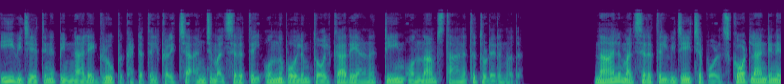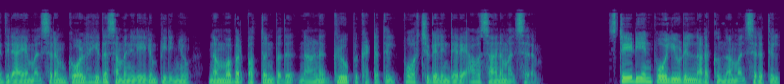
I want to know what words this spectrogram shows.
ഈ വിജയത്തിന് പിന്നാലെ ഗ്രൂപ്പ് ഘട്ടത്തിൽ കളിച്ച അഞ്ച് മത്സരത്തിൽ ഒന്നുപോലും തോൽക്കാതെയാണ് ടീം ഒന്നാം സ്ഥാനത്ത് തുടരുന്നത്. നാല് മത്സരത്തിൽ വിജയിച്ചപ്പോൾ സ്കോട്ട്ലാൻഡിനെതിരായ മത്സരം ഗോൾരഹിത സമനിലയിലും പിരിഞ്ഞു. നവംബർ പത്തൊൻപത് നാണ് ഗ്രൂപ്പ് ഘട്ടത്തിൽ പോർച്ചുഗലിന്റെ അവസാന മത്സരം. സ്റ്റേഡിയൻ പോലിയുഡിൽ നടക്കുന്ന മത്സരത്തിൽ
